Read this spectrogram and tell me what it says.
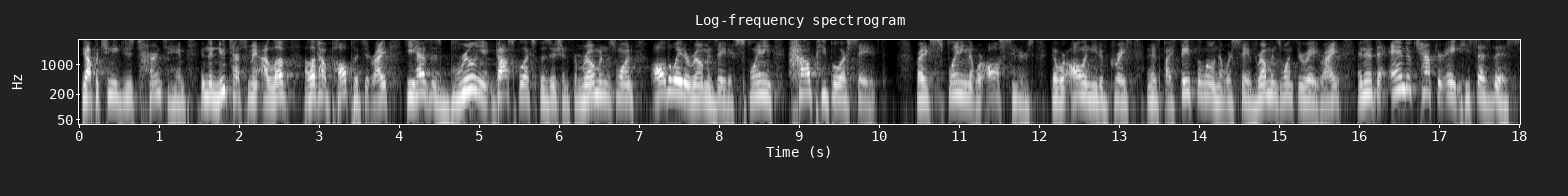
the opportunity to turn to Him. In the New Testament, I love, I love how Paul puts it, right? He has this brilliant gospel exposition from Romans 1 all the way to Romans 8, explaining how people are saved, right? Explaining that we're all sinners, that we're all in need of grace, and it's by faith alone that we're saved. Romans 1 through 8, right? And then at the end of chapter 8, he says this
